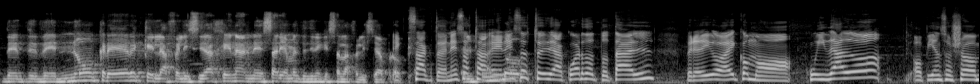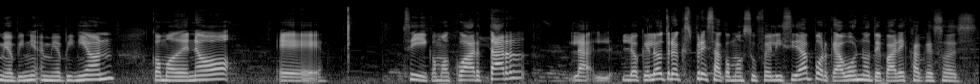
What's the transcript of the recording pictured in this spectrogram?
de, de- de no creer que la felicidad ajena necesariamente tiene que ser la felicidad propia. Exacto, en eso, está, en eso estoy de acuerdo total, pero digo, hay como cuidado, o pienso yo, mi opini- en mi opinión, como de no, eh, sí, como coartar la- lo que el otro expresa como su felicidad porque a vos no te parezca que eso es.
